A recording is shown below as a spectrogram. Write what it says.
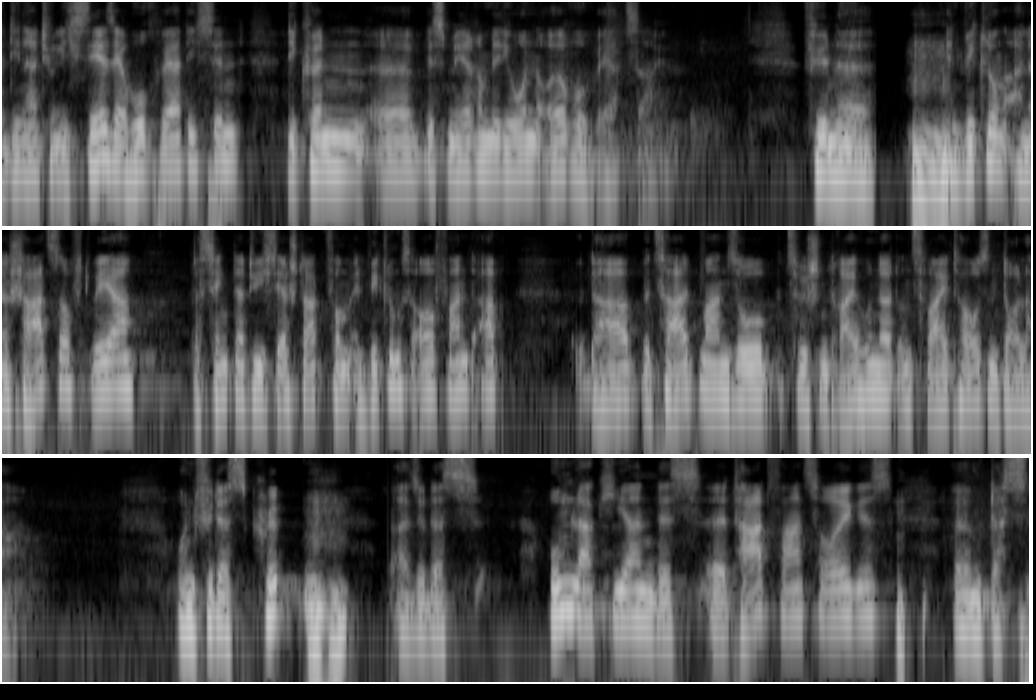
die natürlich sehr, sehr hochwertig sind, die können äh, bis mehrere Millionen Euro wert sein für eine mhm. Entwicklung einer Schadsoftware. Das hängt natürlich sehr stark vom Entwicklungsaufwand ab. Da bezahlt man so zwischen 300 und 2000 Dollar. Und für das Skripten, mhm. also das Umlackieren des äh, Tatfahrzeuges, mhm. ähm, das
